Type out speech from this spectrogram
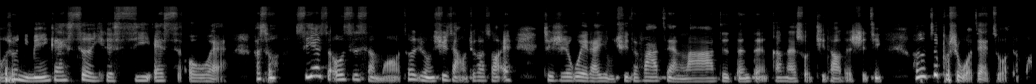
我说你们应该设一个 CSO，哎，他说 CSO 是什么？这永续长，我就跟他说，哎，这是未来永续的发展啦，这等等刚才所提到的事情。他说这不是我在做的吗？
